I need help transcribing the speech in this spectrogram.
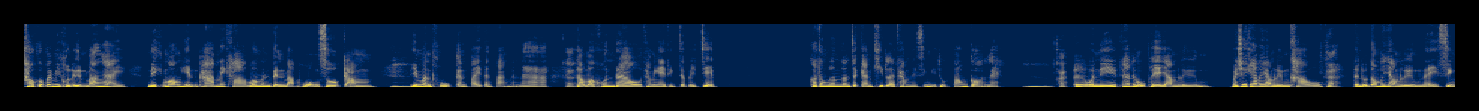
เขาก็ไปมีคนอื่นบ้างไง นิกมองเห็นภาพไหมคะว่ามันเป็นแบบห่วงโซ่กรรม ที่มันผูกกันไปต่างๆ นานาค่ะถามว่าคนเราทำยังไงถึงจะไปเจ็บ ก็ต้องเริ่มต้นจากการคิดและทำในสิ่งที่ถูกต้องก่อนแหละอืมค่ะ เออ วันนี้ถ้าหนูพยายามลืม ไม่ใช่แค่พยายามลืมเขาค่ะแต่หนูต้องพยายามลืมในสิ่ง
